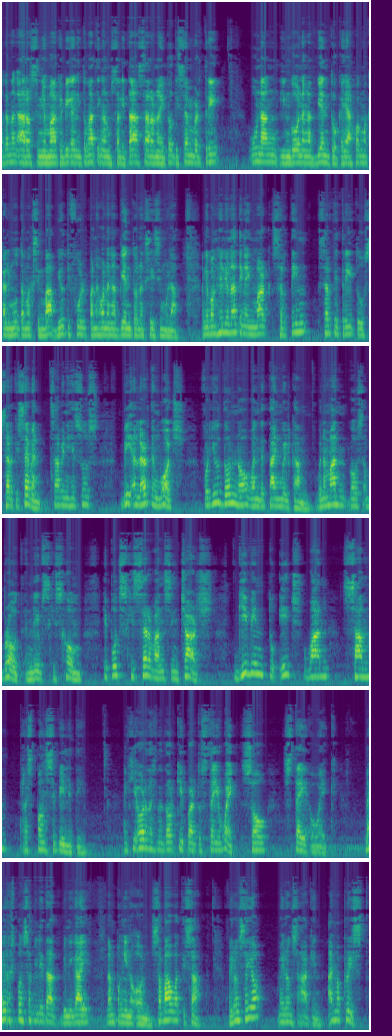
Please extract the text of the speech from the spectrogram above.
Magandang araw sa inyo mga kaibigan. Itong ating almusalita sa araw na ito, December 3, unang linggo ng Adbyento. Kaya huwag makalimutan magsimba. Beautiful panahon ng Adbyento nagsisimula. Ang ebanghelyo natin ay Mark 13, 33 to 37. Sabi ni Jesus, Be alert and watch, for you don't know when the time will come. When a man goes abroad and leaves his home, he puts his servants in charge, giving to each one some responsibility. And he orders the doorkeeper to stay awake, so stay awake. May responsibilidad binigay ng Panginoon sa bawat isa. Mayroon sa iyo, mayroon sa akin. I'm a priest.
